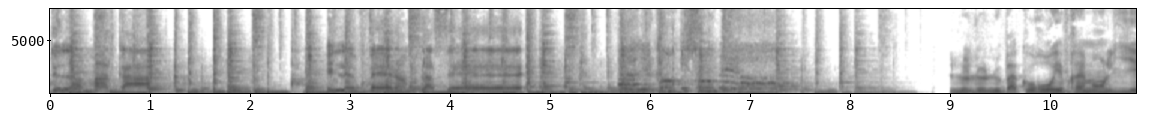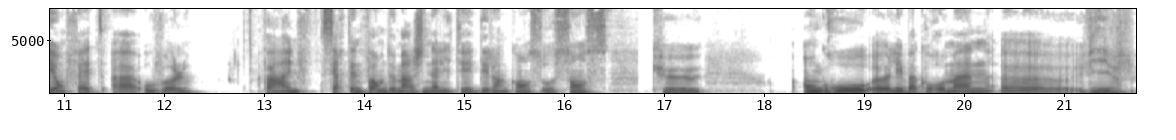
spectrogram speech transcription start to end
De la maca. Et les faire remplacer. Par les grands qui sont dehors. Le, le, est vraiment lié en fait à, au vol, enfin à une certaine forme de marginalité et de délinquance au sens que en gros euh, les Bakoromanes euh, vivent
